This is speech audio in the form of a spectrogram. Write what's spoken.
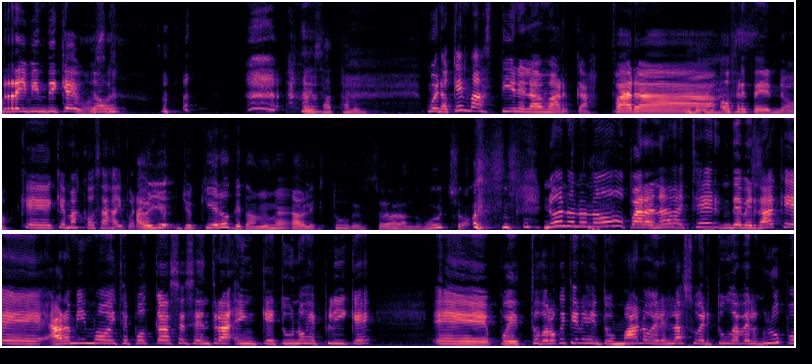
reivindiquemos. Exactamente. Bueno, ¿qué más tiene la marca para ofrecernos? ¿Qué, qué más cosas hay por A ahí? ver, yo, yo quiero que también me hables tú, que estoy hablando mucho. No, no, no, no, para nada, Esther. De verdad que ahora mismo este podcast se centra en que tú nos expliques eh, pues todo lo que tienes en tus manos. Eres la suertuda del grupo,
